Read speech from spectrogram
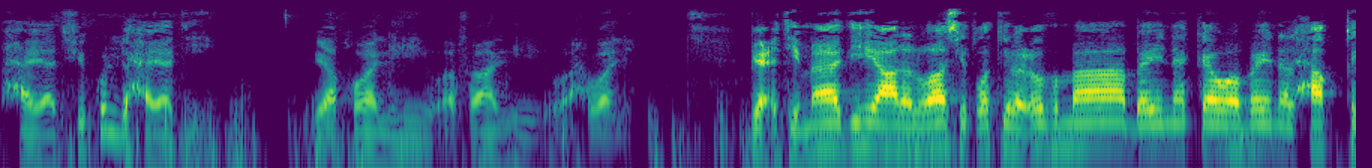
حياة في كل حياته في أقواله وأفعاله وأحواله. باعتماده على الواسطة العظمى بينك وبين الحق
